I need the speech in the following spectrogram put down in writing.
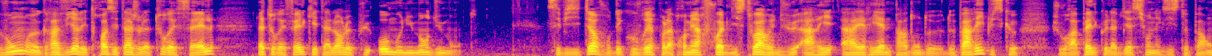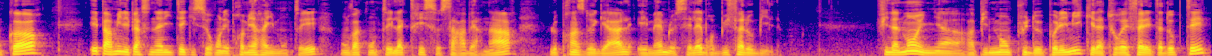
vont euh, gravir les trois étages de la tour Eiffel, la tour Eiffel qui est alors le plus haut monument du monde. Ces visiteurs vont découvrir pour la première fois de l'histoire une vue aérienne de, Paris, puisque je vous rappelle que l'aviation n'existe pas encore. Et parmi les personnalités qui seront les premières à y monter, on va compter l'actrice Sarah Bernard, le prince de Galles et même le célèbre Buffalo Bill. Finalement, il n'y a rapidement plus de polémique et la tour Eiffel est adoptée.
